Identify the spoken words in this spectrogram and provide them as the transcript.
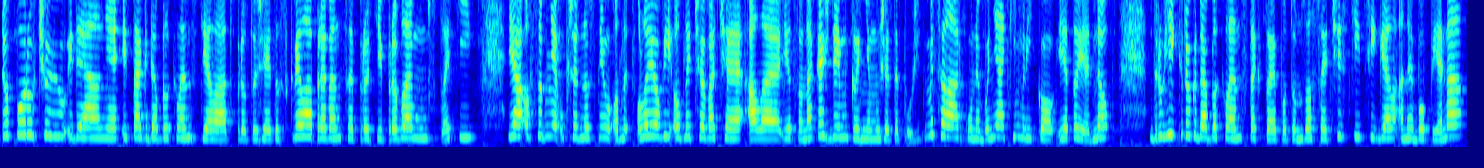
doporučuju ideálně i tak double cleanse dělat, protože je to skvělá prevence proti problémům s pletí. Já osobně upřednostňuji odli- olejový odličovače, ale je to na každém, klidně můžete použít micelárku nebo nějaký mlíko, je to jedno. Druhý krok double cleanse, tak to je potom zase čistící gel anebo pěna.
